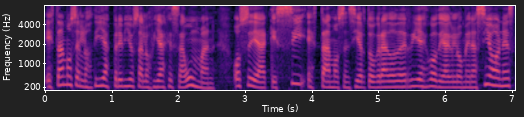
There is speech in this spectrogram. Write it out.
Estamos en los días previos a los viajes a Uman, o sea que sí estamos en cierto grado de riesgo de aglomeraciones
